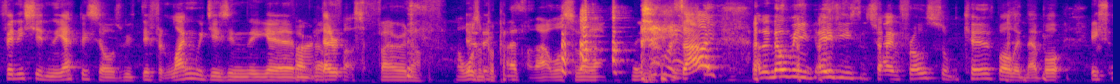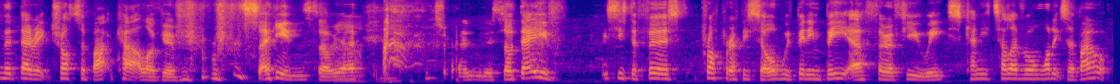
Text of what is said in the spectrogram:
finishing the episodes with different languages in the. Um, Fair enough. der- That's fair enough. I wasn't prepared for that whatsoever. was I? And I know me and Dave used to try and throw some curveball in there, but it's in the Derek Trotter back catalogue of sayings. So yeah, Oh, tremendous. So Dave, this is the first proper episode. We've been in beta for a few weeks. Can you tell everyone what it's about?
